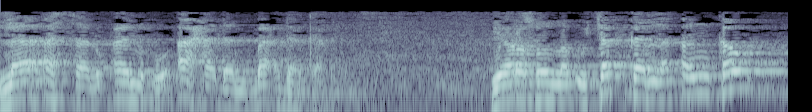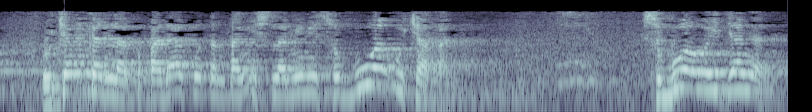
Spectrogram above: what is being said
la as'alu anhu ahadan ba'daka." Ya Rasulullah, ucapkanlah engkau, ucapkanlah kepadaku tentang Islam ini sebuah ucapan. Sebuah wejangan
